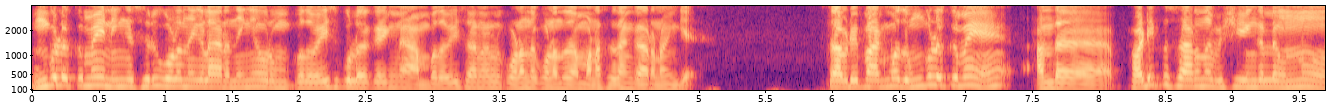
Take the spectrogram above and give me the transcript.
உங்களுக்குமே நீங்கள் சிறு குழந்தைகளாக இருந்தீங்க ஒரு முப்பது வயசுக்குள்ளே இருக்கிறீங்கன்னா ஐம்பது வயசானாலும் குழந்தை குழந்தை தான் மனசு தான் காரணம் இங்கே. ஸோ அப்படி பார்க்கும்போது உங்களுக்குமே அந்த படிப்பு சார்ந்த விஷயங்களில் இன்னும்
